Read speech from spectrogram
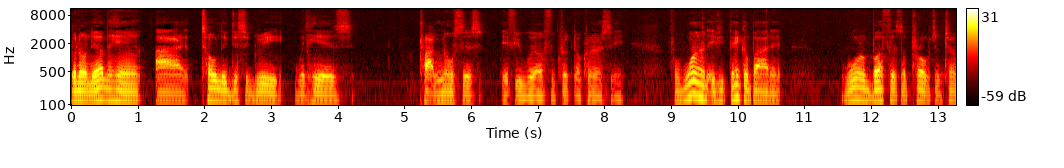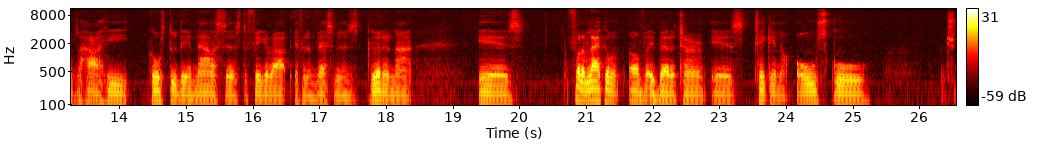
but on the other hand, I totally disagree with his prognosis, if you will, for cryptocurrency. For one, if you think about it, Warren Buffett's approach in terms of how he goes through the analysis to figure out if an investment is good or not is, for the lack of, of a better term, is taking an old school tr-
